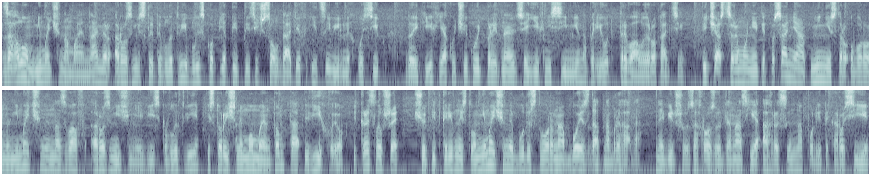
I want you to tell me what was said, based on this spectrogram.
Загалом Німеччина має намір розмістити в Литві близько п'яти тисяч солдатів і цивільних осіб, до яких, як очікують, приєднаються їхні сім'ї на період тривалої ротації. Під час церемонії підписання міністр оборони Німеччини назвав розміщення військ в Литві історичним моментом та віхою, підкресливши, що під керівництвом Німеччини буде створена боєздатна бригада. Найбільшою загрозою для нас є агресивна політика Росії.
